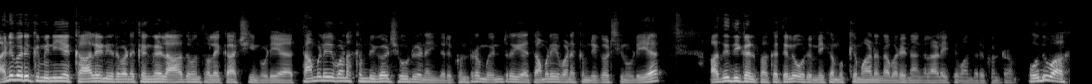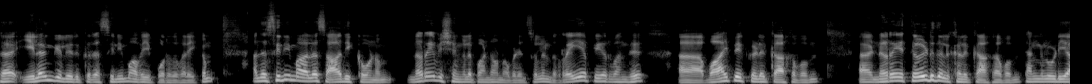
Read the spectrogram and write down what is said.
அனைவருக்கும் இனிய காலை நிறுவனக்கங்கள் ஆதவன் தொலைக்காட்சியினுடைய தமிழை வணக்கம் நிகழ்ச்சியோடு இணைந்திருக்கின்றோம். இன்றைய தமிழை வணக்கம் நிகழ்ச்சியினுடைய அதிதிகள் பக்கத்தில் ஒரு மிக முக்கியமான நபரை நாங்கள் அழைத்து வந்திருக்கின்றோம். பொதுவாக இலங்கையில் இருக்கிற சினிமாவை பொறுத்த வரைக்கும் அந்த சினிமாவில் சாதிக்கணும் நிறைய விஷயங்களை பண்ணணும் அப்படின்னு சொல்லி நிறைய பேர் வந்து வாய்ப்புகளுக்காகவும் நிறைய தேடுதல்களுக்காகவும் தங்களுடைய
